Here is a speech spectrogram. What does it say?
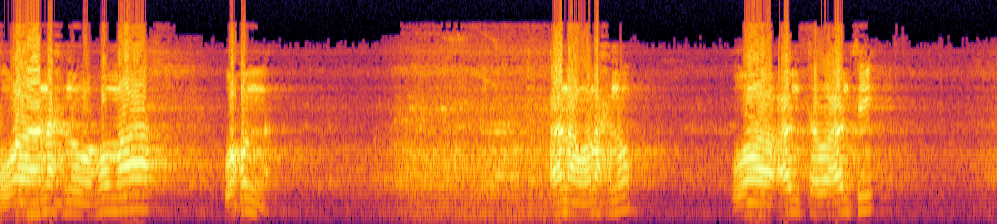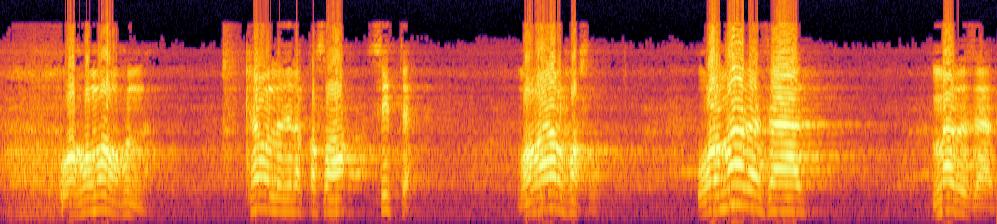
ونحن وهما وهن. أنا ونحن وأنت وأنت وهما وهن. كم الذي نقصها ستة. ضمائر الفصل. وماذا زاد؟ ماذا زاد؟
